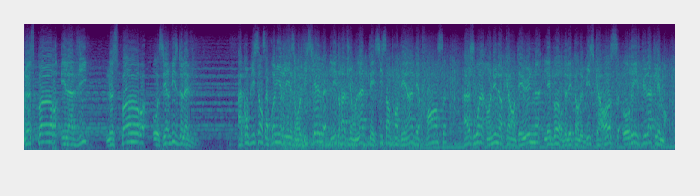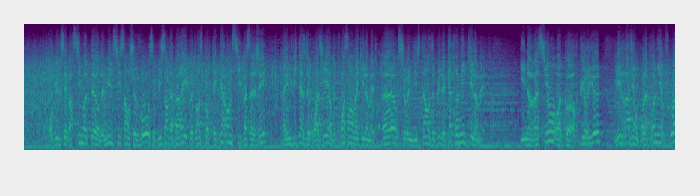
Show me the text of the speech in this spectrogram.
Le sport est la vie, le sport au service de la vie. Accomplissant sa première liaison officielle, l'hydravion Laté 631 d'Air France a joint en 1h41 les bords de l'étang de Biscarrosse aux rives du lac Léman. Propulsé par six moteurs de 1600 chevaux, ce puissant appareil peut transporter 46 passagers à une vitesse de croisière de 320 km/h sur une distance de plus de 4000 km. Innovation, record curieux, l'hydravion pour la première fois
